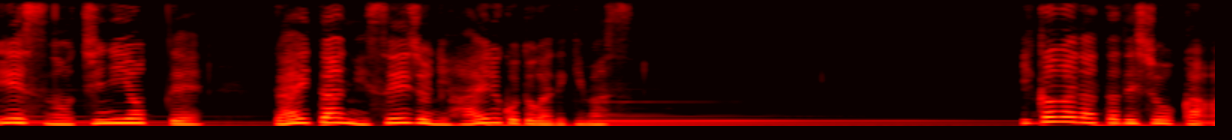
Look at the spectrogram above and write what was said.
イエスの血によって大胆に聖女に入ることができます。いかがだったでしょうか？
